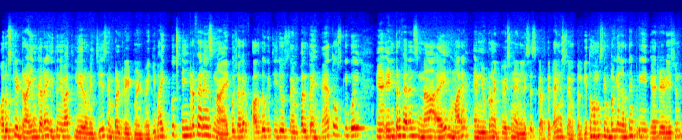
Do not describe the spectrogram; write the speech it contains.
और उसकी ड्राइंग करें, इतनी बात क्लियर होनी चाहिए सैंपल ट्रीटमेंट में कि भाई कुछ इंटरफेरेंस ना आए। कुछ अगर फालतू की चीज़ें उस सैंपल पे हैं तो उसकी कोई इंटरफेरेंस ना आए हमारे न्यूट्रॉन एक्टिवेशन एनालिसिस करते टाइम उस सैंपल की। तो हम सिंपल क्या करते हैं प्री रेडिएशन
